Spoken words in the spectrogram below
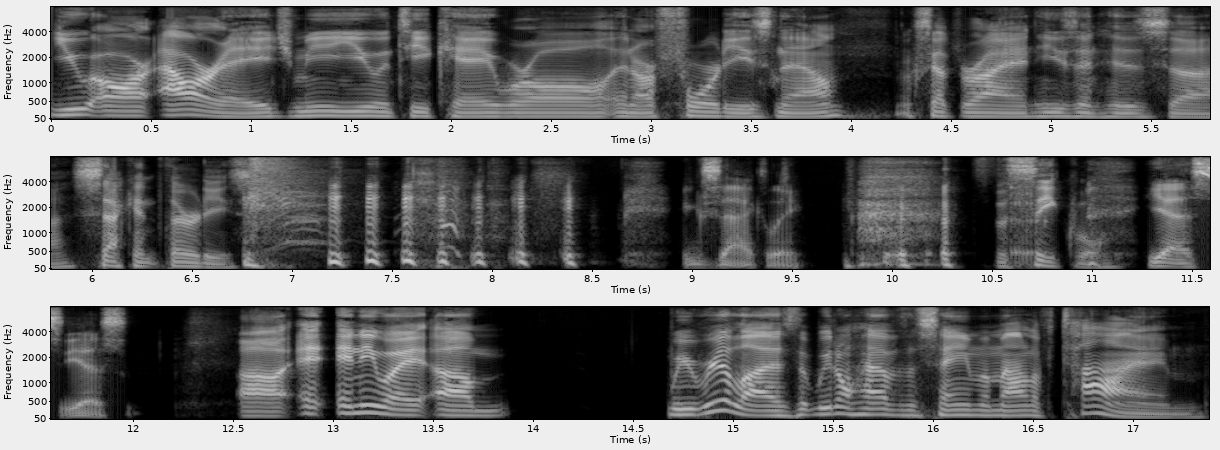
you are our age, me, you, and TK, we're all in our 40s now, except Ryan. He's in his uh, second 30s. exactly. it's the sequel. Yes. Yes. Uh, a- anyway, um, we realize that we don't have the same amount of time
